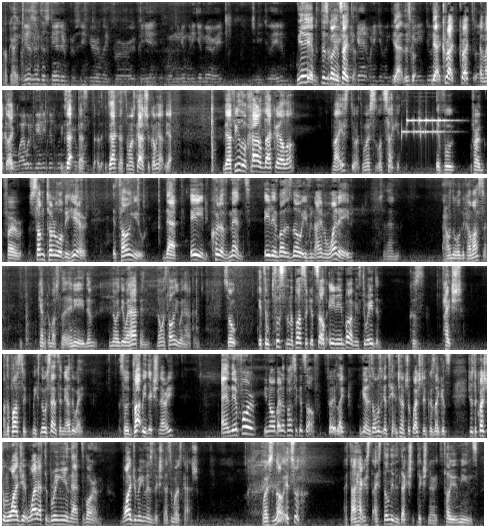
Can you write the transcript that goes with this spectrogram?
Okay. Isn't the standard procedure like for if you get, when when you, when you get married, you need to aid him? Yeah, yeah. But this is going in When you give a seita. get- When you give a get, Yeah, this go. Yeah, correct, correct. So, And like so like why would it be any different? exactly. That's one- exactly that's the most kasha coming up. Yeah. Ve'afilu char leker ella. Ma'istur. One second. If we for for some total over here, it's telling you that aid could have meant aid and there's no even not even one aid. So then, how in the world become master? Can't become master. Any aid, then you no idea what happened. No one's telling you what happened. So it's implicit in the pasuk itself. Aid and ba means to aid them, because taich of the pasuk makes no sense any other way. So drop your dictionary, and therefore you know about the pasuk itself. It's very like again, it's almost like a tangential question because like it's just a question why'd you why'd I have to bring in that devarim? Why'd you bring in this dictionary? That's the most kasha. Well, I says no, it's I, I, I still need the dic- dictionary to tell you it means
